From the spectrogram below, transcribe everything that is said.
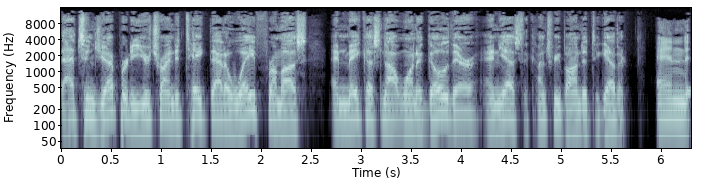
that's in jeopardy. You're trying to take that away from us and make us not want to go there. And yes, the country bonded together. And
